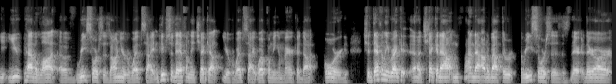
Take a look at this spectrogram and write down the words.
you have a lot of resources on your website and people should definitely check out your website welcomingamerica.org should definitely rec- uh, check it out and find out about the resources there there are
